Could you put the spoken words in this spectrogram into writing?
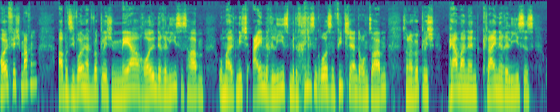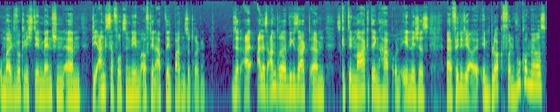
häufig machen, aber sie wollen halt wirklich mehr rollende Releases haben, um halt nicht ein Release mit riesengroßen Feature-Änderungen zu haben, sondern wirklich permanent kleine Releases, um halt wirklich den Menschen ähm, die Angst davor zu nehmen, auf den Update-Button zu drücken. Wie gesagt, alles andere, wie gesagt, ähm, es gibt den Marketing-Hub und ähnliches, äh, findet ihr im Blog von WooCommerce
